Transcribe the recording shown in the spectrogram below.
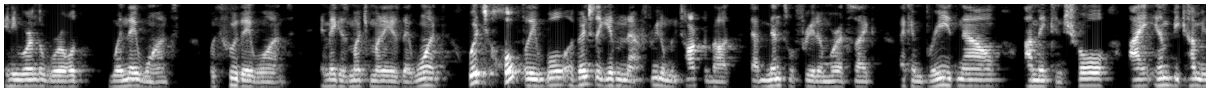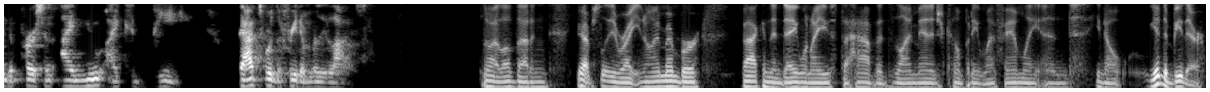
anywhere in the world when they want, with who they want, and make as much money as they want, which hopefully will eventually give them that freedom we talked about, that mental freedom where it's like, I can breathe now, I'm in control, I am becoming the person I knew I could be. That's where the freedom really lies. No, I love that. And you're absolutely right. You know, I remember back in the day when I used to have the design managed company with my family, and, you know, we had to be there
